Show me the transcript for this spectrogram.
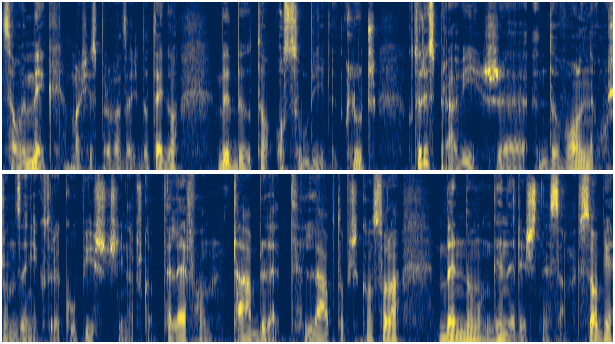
Cały myk ma się sprowadzać do tego, by był to osobliwy klucz, który sprawi, że dowolne urządzenie, które kupisz, czyli na przykład telefon, tablet, laptop czy konsola, będą generyczne same w sobie,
